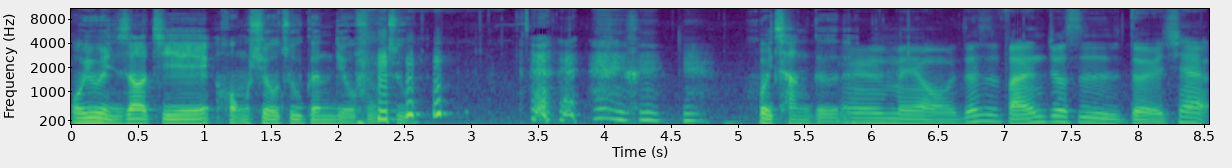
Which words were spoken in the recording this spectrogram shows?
我以为你是要接洪秀柱跟刘福柱，会唱歌的。嗯、没有，但是反正就是对，现在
